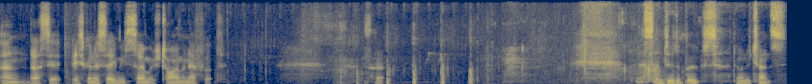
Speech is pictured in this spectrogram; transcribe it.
and that's it. It's going to save me so much time and effort. So, let's undo the boots. Don't want a chance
